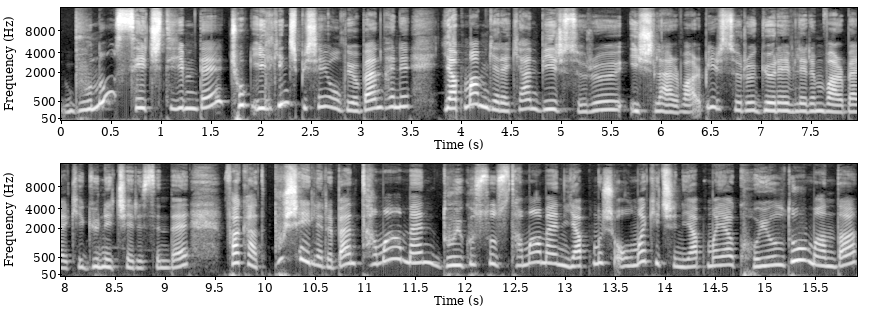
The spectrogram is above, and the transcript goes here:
bunu seçtiğimde çok ilginç bir şey oluyor. Ben hani yapmam gereken bir sürü işler var. Bir sürü görevlerim var belki gün içerisinde. Fakat bu şeyleri ben tamamen duygusuz, tamamen yapmış olmak için yapmaya koyulduğum anda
